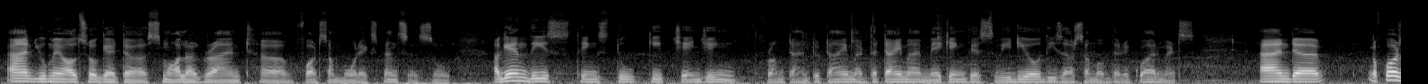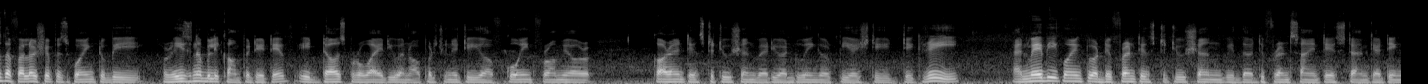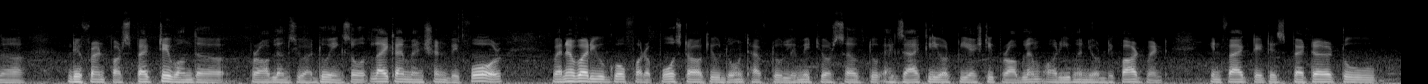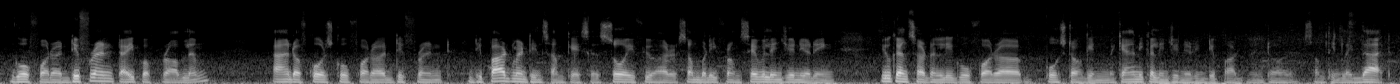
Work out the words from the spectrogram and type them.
and you may also get a smaller grant uh, for some more expenses. So, again these things do keep changing from time to time. At the time I am making this video these are some of the requirements and uh, of course, the fellowship is going to be reasonably competitive. It does provide you an opportunity of going from your current institution where you are doing your PhD degree and maybe going to a different institution with a different scientist and getting a different perspective on the problems you are doing. So, like I mentioned before, whenever you go for a postdoc, you don't have to limit yourself to exactly your PhD problem or even your department. In fact, it is better to go for a different type of problem and of course go for a different department in some cases. So, if you are somebody from civil engineering you can certainly go for a postdoc in mechanical engineering department or something like that.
